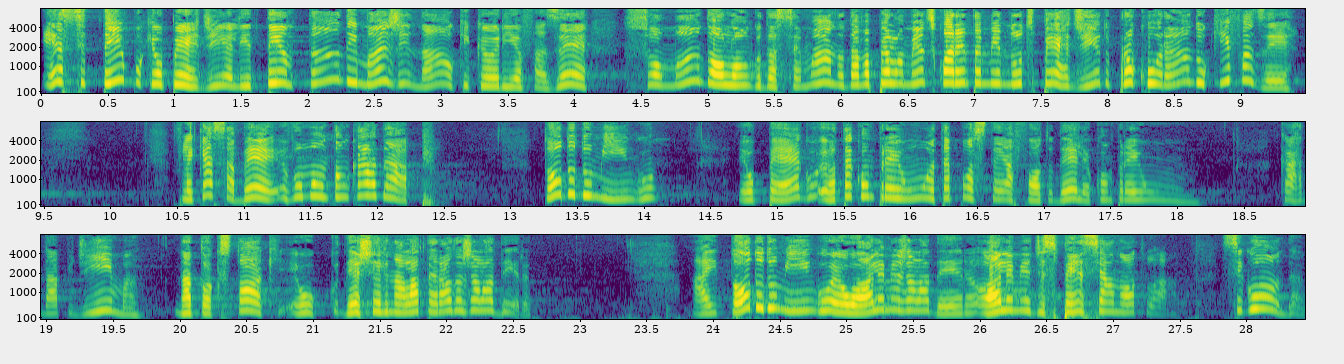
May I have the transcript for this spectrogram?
esse tempo que eu perdi ali tentando imaginar o que, que eu iria fazer, somando ao longo da semana, dava pelo menos 40 minutos perdido procurando o que fazer. Falei, quer saber? Eu vou montar um cardápio. Todo domingo eu pego, eu até comprei um, até postei a foto dele, eu comprei um cardápio de imã na Tokstok, eu deixo ele na lateral da geladeira. Aí todo domingo eu olho a minha geladeira, olho a minha dispensa e anoto lá. Segunda,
